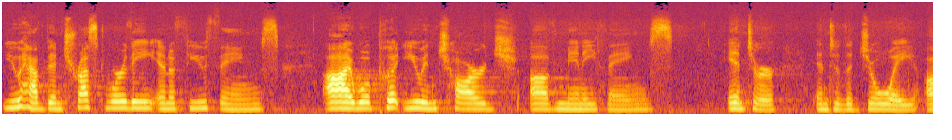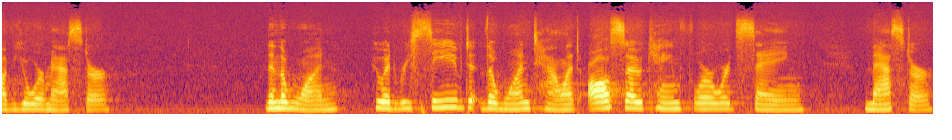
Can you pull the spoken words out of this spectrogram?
You have been trustworthy in a few things. I will put you in charge of many things. Enter into the joy of your master. Then the one who had received the one talent also came forward, saying, Master,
